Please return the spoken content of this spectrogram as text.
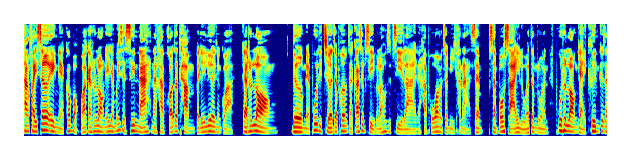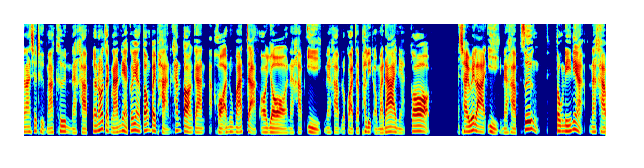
ทางไฟเซอร์เองเนี่ยก็บอกว่าการทดลองนี้ยังไม่เสร็จสิ้นนะนะครับเขาจะทำไปเรื่อยๆ จนกว่า การทดลอง เดิมเนี่ยผู้ติดเชื้อจะเพิ่มจาก 94 เป็น 164 รายนะครับ เพราะว่ามันจะมีขนาด sample size หรือว่าจำนวนผู้ทดลองใหญ่ขึ้นก็จะน่าเชื่อถือมากขึ้นนะครับ แล้วนอกจากนั้นเนี่ยก็ยังต้องไปผ่านขั้นตอนการขออนุมัติจากออยนะครับอีกนะครับแล้วกว่าจะผลิตออกมาได้เนี่ยก็ใช้เวลาอีกนะครับ ซึ่งตรงนี้เนี่ยนะครับ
